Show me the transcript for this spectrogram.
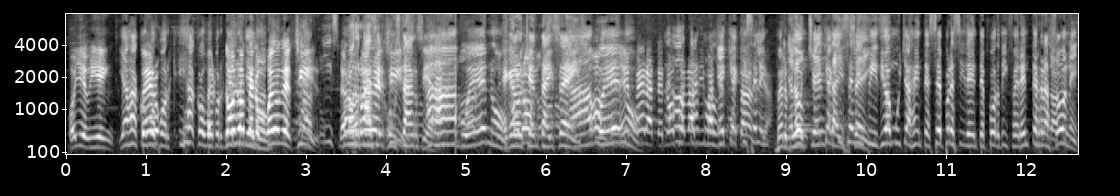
Oye bien. ¿Y a Jacobo pero- por, y Jacobo, pero por qué no, no no, te lo puedo decir. Te lo Por puedo circunstancias. Ah, bueno. En el 86. Ah, No, bueno. Espérate, no son Otra las mismas. Es que, aquí se le, circunstancias. perdón, es que aquí se 86. le impidió a mucha gente ser presidente por diferentes razones.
